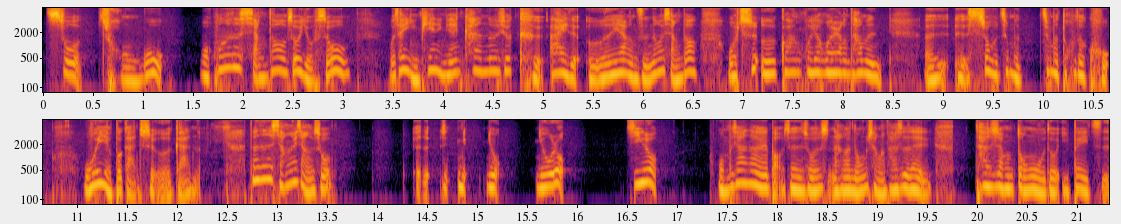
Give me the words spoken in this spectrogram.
做宠物。我光是想到的时候，有时候我在影片里面看那些可爱的鹅的样子，然后想到我吃鹅肝会要会让他们呃呃受这么这么多的苦，我也不敢吃鹅肝了。但是想一想说，呃牛牛牛肉、鸡肉，我们现在可以保证说是哪个农场，它是在它是让动物都一辈子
